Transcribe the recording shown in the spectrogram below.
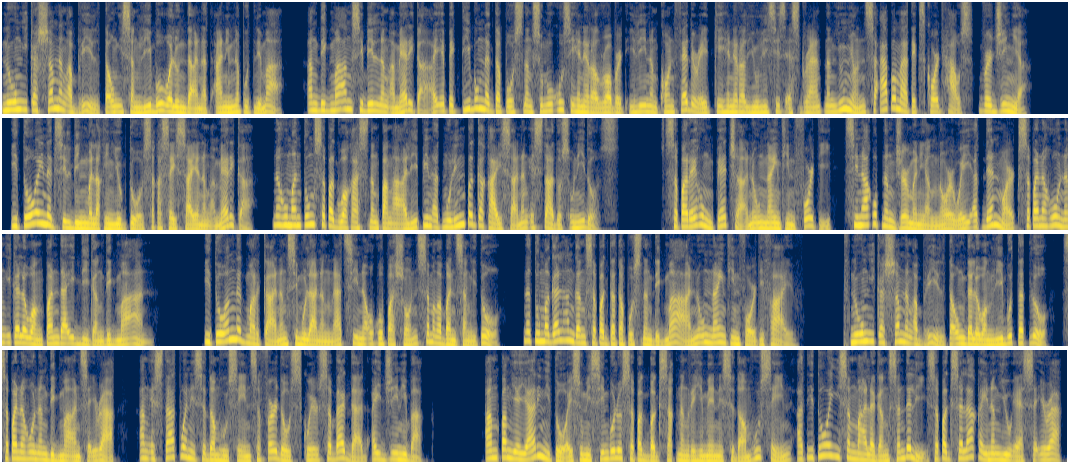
Noong ikasyam ng Abril taong 1865, ang digmaang sibil ng Amerika ay epektibong nagtapos ng sumuko si General Robert E. Lee ng Confederate kay General Ulysses S. Grant ng Union sa Appomattox Courthouse, Virginia. Ito ay nagsilbing malaking yugto sa kasaysayan ng Amerika, na humantong sa pagwakas ng pang-aalipin at muling pagkakaisa ng Estados Unidos. Sa parehong petsa noong 1940, sinakop ng Germany ang Norway at Denmark sa panahon ng ikalawang pandaigdigang digmaan. Ito ang nagmarka ng simula ng Nazi na okupasyon sa mga bansang ito, na tumagal hanggang sa pagtatapos ng digmaan noong 1945. Noong ikasyam ng Abril taong 2003, sa panahon ng digmaan sa Iraq, ang estatwa ni Saddam Hussein sa Firdaus Square sa Baghdad ay ginibak. Ang pangyayaring ito ay sumisimbolo sa pagbagsak ng rehimen ni Saddam Hussein at ito ay isang mahalagang sandali sa pagsalakay ng US sa Iraq.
